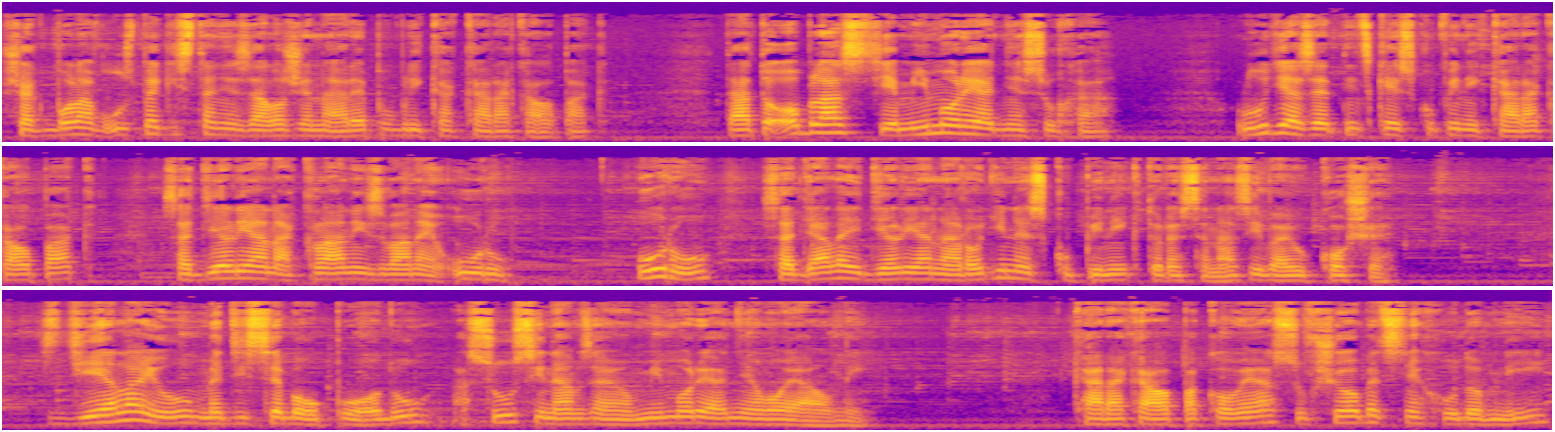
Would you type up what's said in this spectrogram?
však bola v Uzbekistane založená republika Karakalpak. Táto oblasť je mimoriadne suchá. Ľudia z etnickej skupiny Karakalpak sa delia na klany zvané Uru. Uru sa ďalej delia na rodinné skupiny, ktoré sa nazývajú koše. Zdieľajú medzi sebou pôdu a sú si navzájom mimoriadne lojálni. Karakalpakovia sú všeobecne chudobní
